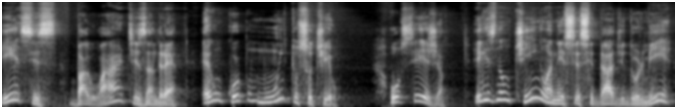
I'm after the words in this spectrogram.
Esses baluartes, André, é um corpo muito sutil. Ou seja, eles não tinham a necessidade de dormir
